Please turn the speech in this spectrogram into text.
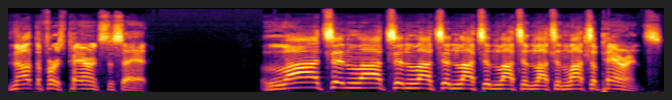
not the first parents to say it. Lots and lots and lots and lots and lots and lots and lots of parents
